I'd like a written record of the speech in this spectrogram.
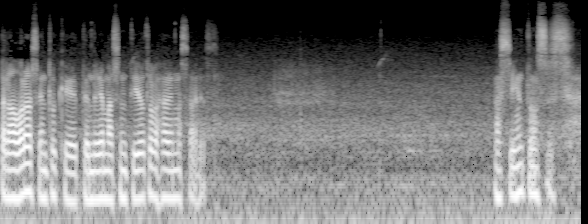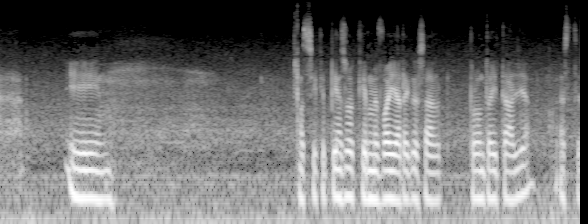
Pero ahora siento que tendría más sentido trabajar en masajes. Así entonces. Así que pienso que me voy a regresar pronto a Italia. Este,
